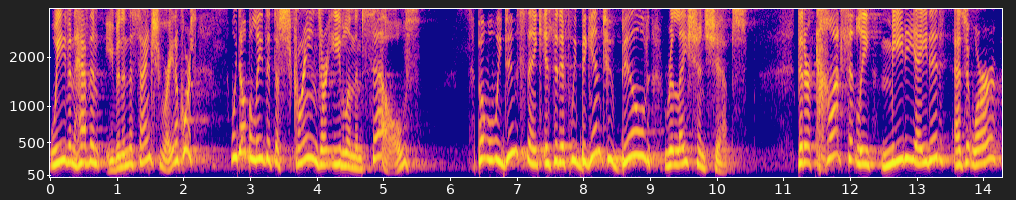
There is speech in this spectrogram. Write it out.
we even have them even in the sanctuary. And of course, we don't believe that the screens are evil in themselves. But what we do think is that if we begin to build relationships, that are constantly mediated, as it were,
